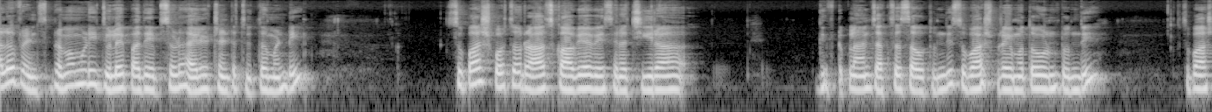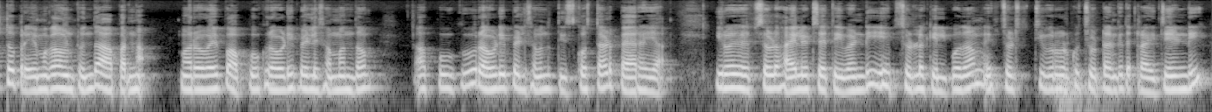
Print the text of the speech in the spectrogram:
హలో ఫ్రెండ్స్ బ్రహ్మముడి జూలై పది ఎపిసోడ్ హైలైట్స్ అంటే చూద్దామండి. సుభాష్ కోసం రాజ్ కావ్య వేసిన చీర గిఫ్ట్ ప్లాన్ సక్సెస్ అవుతుంది. సుభాష్ ప్రేమతో ఉంటుంది. సుభాష్తో ప్రేమగా ఉంటుంది ఆపర్ణ. మరోవైపు అప్పుకు రౌడీ పెళ్ళి సంబంధం అప్పుకు రౌడీ పెళ్ళి సంబంధం తీసుకొస్తాడు పేరయ్య. ఈరోజు ఎపిసోడ్ హైలైట్స్ అయితే ఇవ్వండి. ఈ ఎపిసోడ్లోకి వెళ్ళిపోదాం. ఎపిసోడ్ చివరి వరకు చూడటానికి అయితే ట్రై చేయండి.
